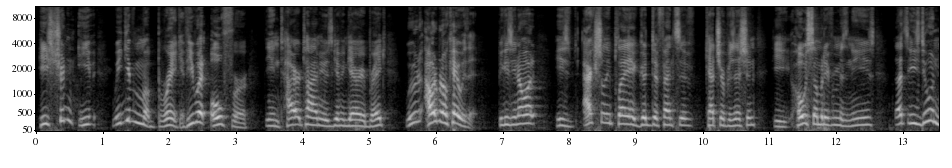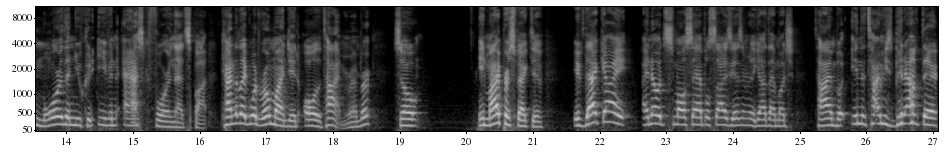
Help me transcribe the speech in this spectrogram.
He shouldn't even. We give him a break. If he went over the entire time he was giving Gary a break, we would. I would have been okay with it because you know what? He's actually playing a good defensive catcher position. He hosts somebody from his knees. That's he's doing more than you could even ask for in that spot. Kind of like what Romine did all the time, remember? So, in my perspective, if that guy, I know it's small sample size, he hasn't really got that much time, but in the time he's been out there,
